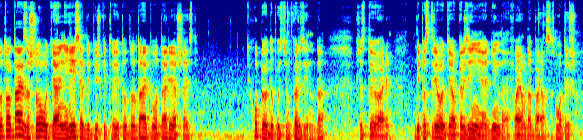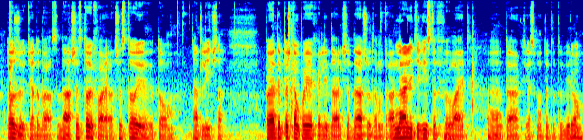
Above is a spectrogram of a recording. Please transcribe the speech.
TotalTie зашел, у тебя не есть ADP-шки твои, TotalTie, вот Ария 6. Хоп, его, допустим, в корзину, да, шестую Арию. И пострел у тебя в корзине один файл добавился. Смотришь, тоже у тебя добавился. Да, шестой файл, шестой том. Отлично. По ADP-шкам поехали дальше. Да, что там? Admiralty List of Light. Э, так, сейчас вот этот уберем.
